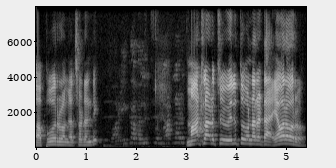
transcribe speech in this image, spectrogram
అపూర్వంగా చూడండి. మాట్లాడుచు వెళుతూ ఉన్నారట. ఎవరెవరు?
